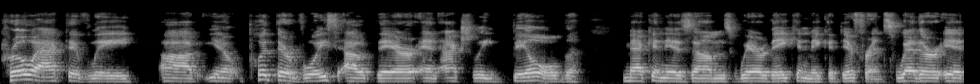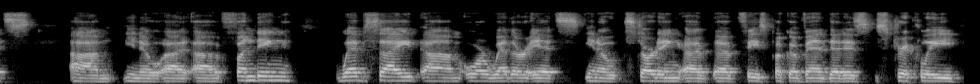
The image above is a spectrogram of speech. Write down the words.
proactively, uh, you know, put their voice out there and actually build mechanisms where they can make a difference, whether it's, um, you know, funding website um, or whether it's you know starting a, a Facebook event that is strictly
